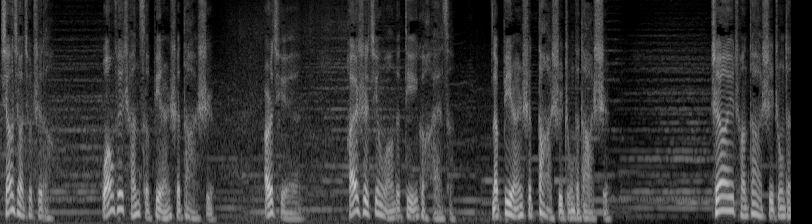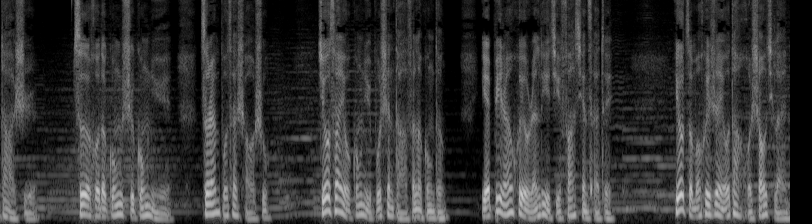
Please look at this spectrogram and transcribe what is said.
想想就知道，王妃产子必然是大事，而且还是靖王的第一个孩子，那必然是大事中的大事。这样一场大事中的大事，伺候的宫侍宫女自然不在少数。就算有宫女不慎打翻了宫灯。也必然会有人立即发现才对，又怎么会任由大火烧起来呢？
